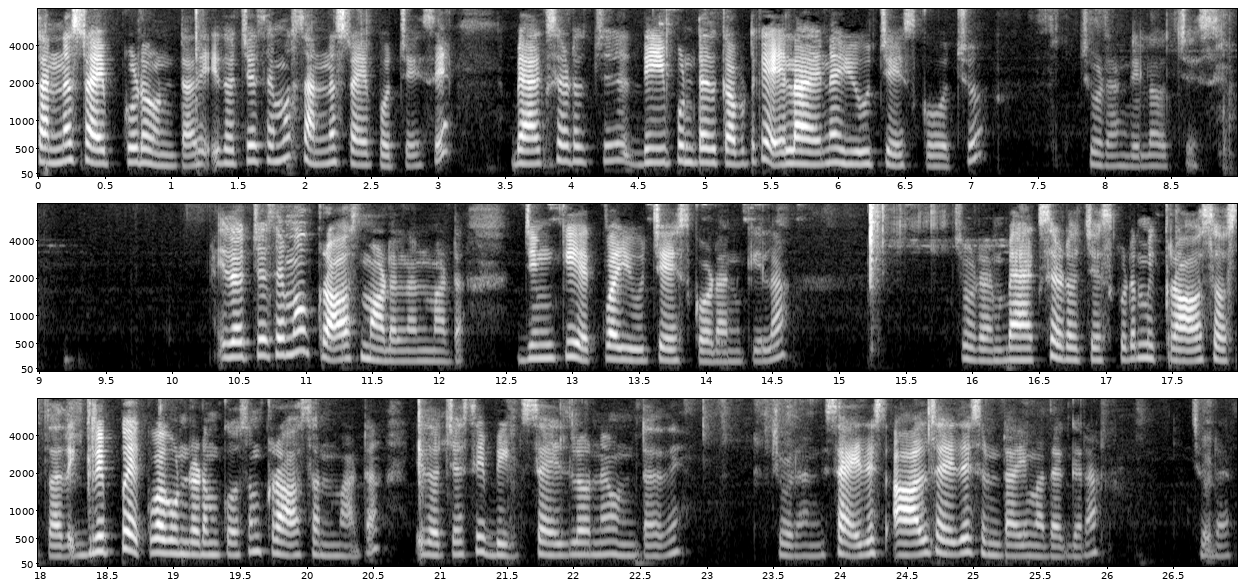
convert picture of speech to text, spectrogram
సన్న స్ట్రైప్ కూడా ఉంటుంది. ఇది వచ్చేసేమో సన్న స్ట్రైప్ వచ్చేసి బ్యాక్ సైడ్ వచ్చి డీప్ ఉంటుంది కాబట్టి ఎలా అయినా యూజ్ చేసుకోవచ్చు. చూడండి ఇలా వచ్చేసి. ఇది వచ్చేసేమో క్రాస్ మోడల్ అనమాట జిమ్కి ఎక్కువ యూజ్ చేసుకోవడానికి ఇలా. చూడండి బ్యాక్ సైడ్ వచ్చేసి కూడా మీకు క్రాస్ వస్తుంది. గ్రిప్ ఎక్కువగా ఉండడం కోసం క్రాస్ అనమాట ఇది వచ్చేసి బిగ్ సైజ్లోనే ఉంటుంది. చూడండి సైజెస్ ఆల్ సైజెస్ ఉంటాయి మా దగ్గర. చూడండి.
